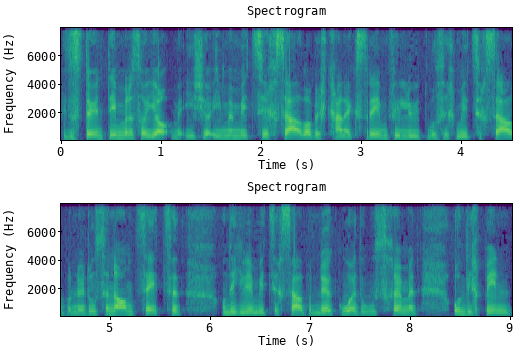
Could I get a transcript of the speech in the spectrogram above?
das klingt immer so, ja, man ist ja immer mit sich selber, aber ich kenne extrem viele Leute, die sich mit sich selber nicht auseinandersetzen und irgendwie mit sich selber nicht gut auskommen. Und ich bin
